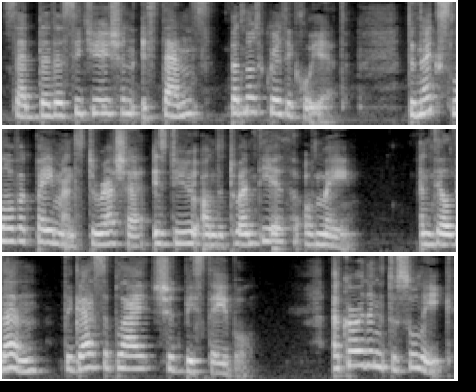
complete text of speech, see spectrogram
said that the situation is tense but not critical yet. The next Slovak payment to Russia is due on the 20th of May. Until then, the gas supply should be stable. According to Sulik,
